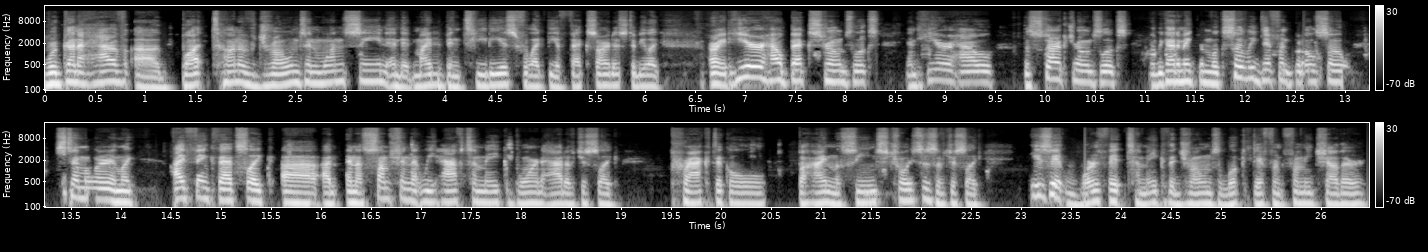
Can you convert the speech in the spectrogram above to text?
we're gonna have a butt ton of drones in one scene, and it might have been tedious for like the effects artist to be like, all right, here how Beck's drones looks, and here how the Stark drones looks, and we got to make them look slightly different, but also similar. And like, I think that's like uh, an, an assumption that we have to make, born out of just like practical behind the scenes choices of just like, is it worth it to make the drones look different from each other?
